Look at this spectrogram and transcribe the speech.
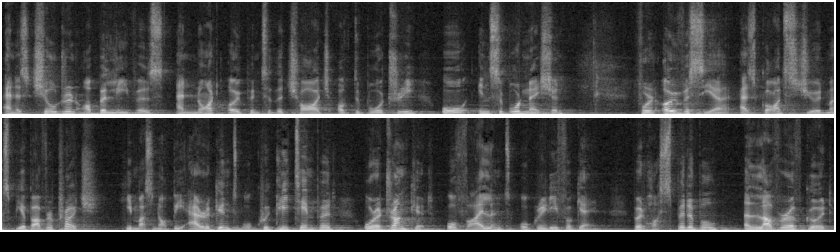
and as children are believers and not open to the charge of debauchery or insubordination. For an overseer, as God's steward, must be above reproach. He must not be arrogant or quickly tempered or a drunkard or violent or greedy for gain, but hospitable, a lover of good,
